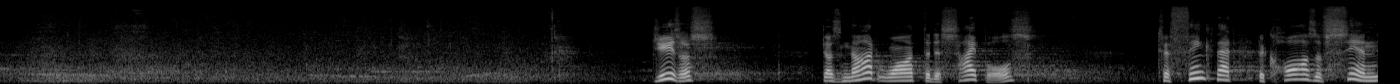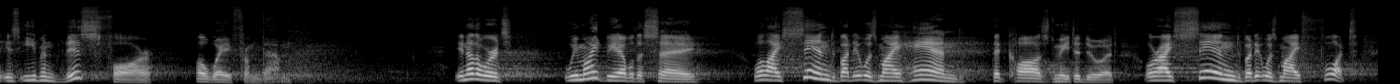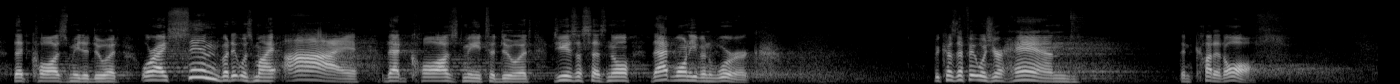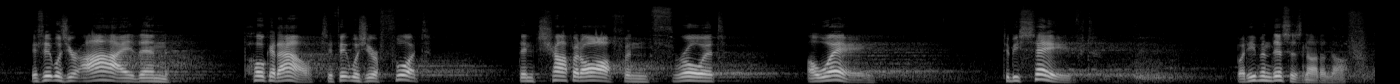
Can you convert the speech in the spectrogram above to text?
Jesus does not want the disciples to think that the cause of sin is even this far away from them. In other words, we might be able to say, Well, I sinned, but it was my hand that caused me to do it. Or I sinned, but it was my foot that caused me to do it. Or I sinned, but it was my eye that caused me to do it. Jesus says, No, that won't even work. Because if it was your hand, then cut it off. If it was your eye, then poke it out. If it was your foot, then chop it off and throw it away to be saved. But even this is not enough.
